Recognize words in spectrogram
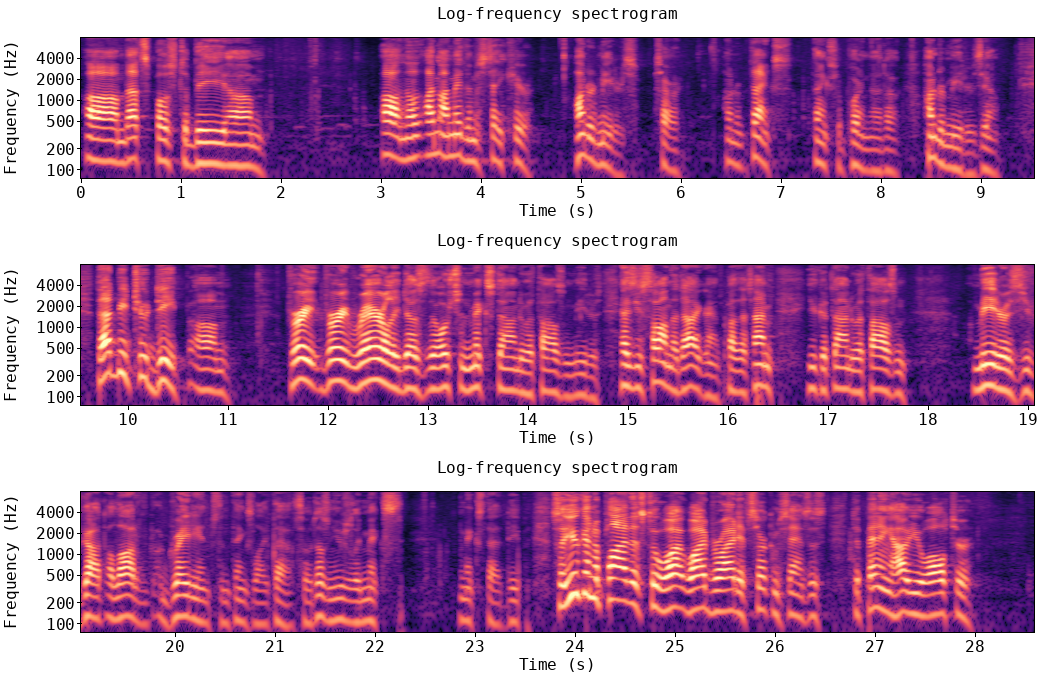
for. Um, that's supposed to be um, Oh, no, I, I made the mistake here. 100 meters, sorry. 100, thanks, thanks for pointing that out. 100 meters, yeah. That'd be too deep. Um, very, very rarely does the ocean mix down to 1,000 meters. As you saw in the diagrams, by the time you get down to 1,000 meters, you've got a lot of gradients and things like that. So it doesn't usually mix, mix that deeply. So you can apply this to a wide, variety of circumstances depending how you alter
